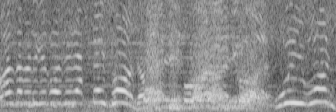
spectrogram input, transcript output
মালদা মেডিকেল কলেজের একটাই সোর জাস্টিস ফর আজীবন we want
